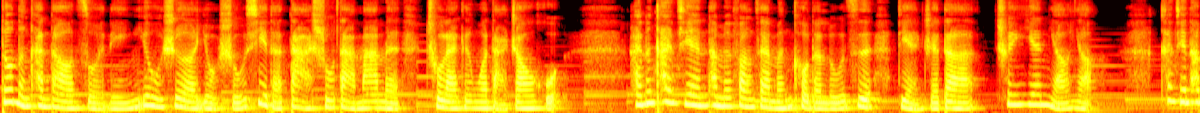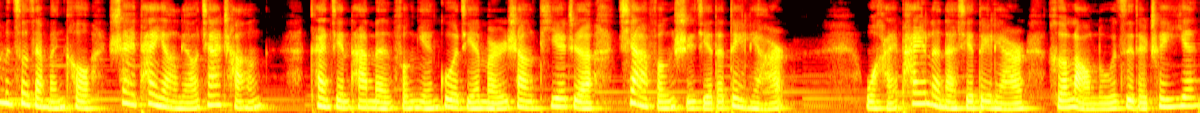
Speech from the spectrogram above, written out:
都能看到左邻右舍有熟悉的大叔大妈们出来跟我打招呼，还能看见他们放在门口的炉子点着的炊烟袅袅，看见他们坐在门口晒太阳聊家常，看见他们逢年过节门上贴着恰逢时节的对联儿，我还拍了那些对联儿和老炉子的炊烟。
